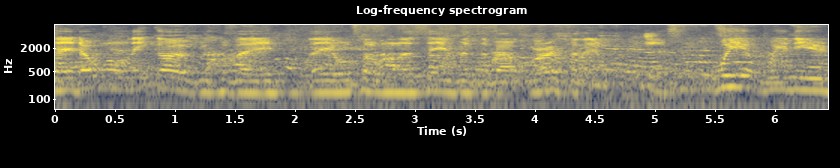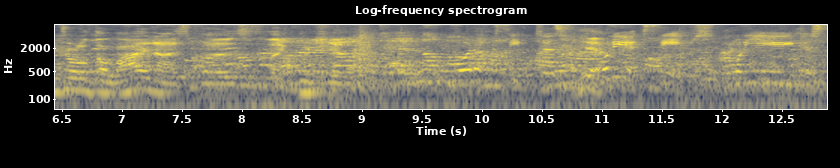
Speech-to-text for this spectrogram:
they don't want to let go because they they also want to see if it's about growth for them. Yes. Where, where do you draw the line, I suppose, is the question. What acceptance? Yeah. What do you accept? What do you just?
